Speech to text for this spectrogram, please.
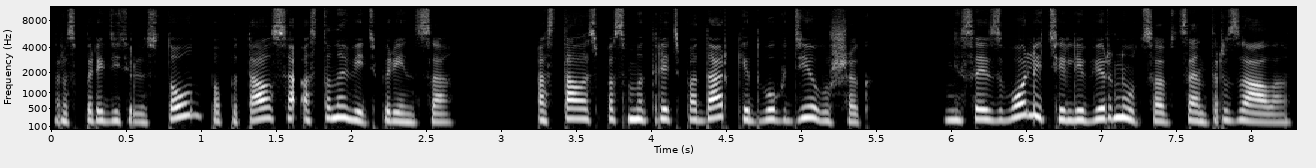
Распорядитель Стоун попытался остановить принца. Осталось посмотреть подарки двух девушек. Не соизволите ли вернуться в центр зала?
